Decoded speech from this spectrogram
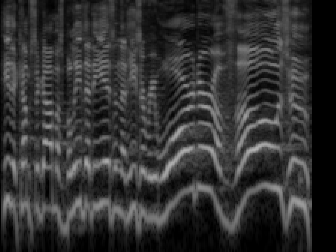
He that comes to God must believe that He is and that He's a rewarder of those who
